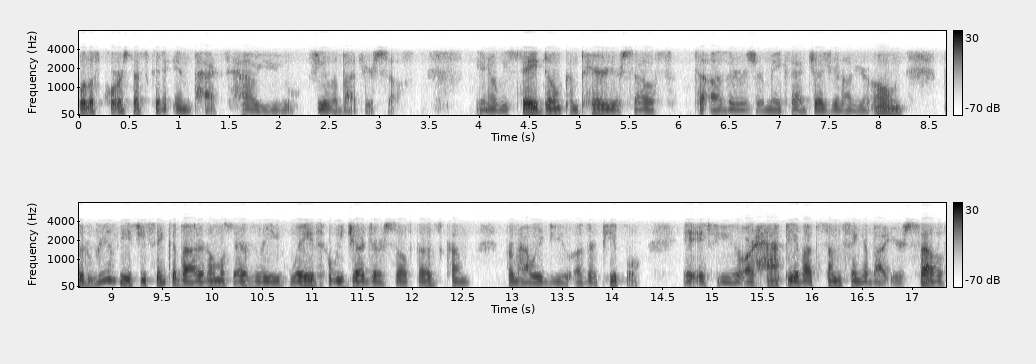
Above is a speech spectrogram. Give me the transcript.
well, of course, that's going to impact how you feel about yourself. You know, we say don't compare yourself to others or make that judgment on your own. But really, if you think about it, almost every way that we judge ourselves does come from how we view other people. If you are happy about something about yourself,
